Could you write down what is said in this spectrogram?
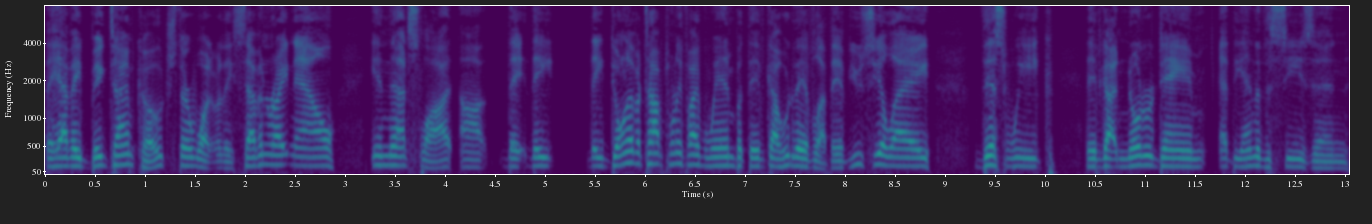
They have a big time coach. They're what are they seven right now in that slot? Uh, they they they don't have a top twenty five win, but they've got who do they have left? They have UCLA this week. They've got Notre Dame at the end of the season.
